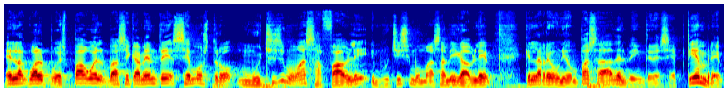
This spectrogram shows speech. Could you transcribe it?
en la cual pues Powell básicamente se mostró muchísimo más afable y muchísimo más amigable que en la reunión pasada del 20 de septiembre,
